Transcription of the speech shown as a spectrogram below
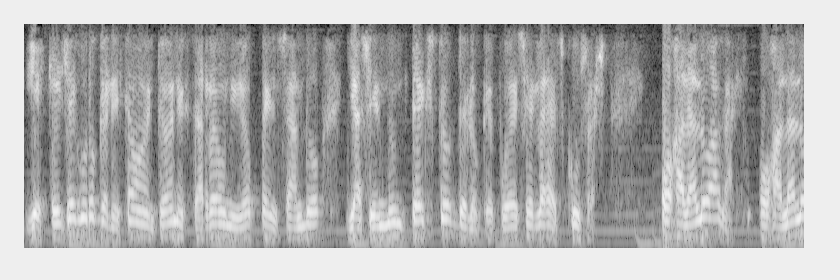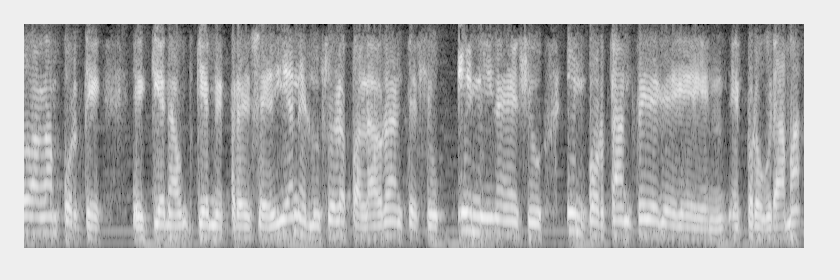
Y estoy seguro que en este momento deben estar reunidos pensando y haciendo un texto de lo que puede ser las excusas. Ojalá lo hagan, ojalá lo hagan porque eh, quien, quien me precedía en el uso de la palabra ante su su importante eh, eh, programa,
